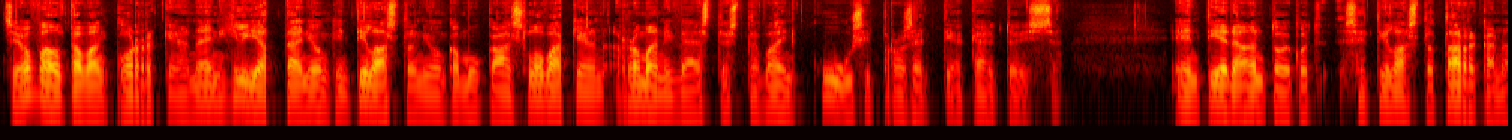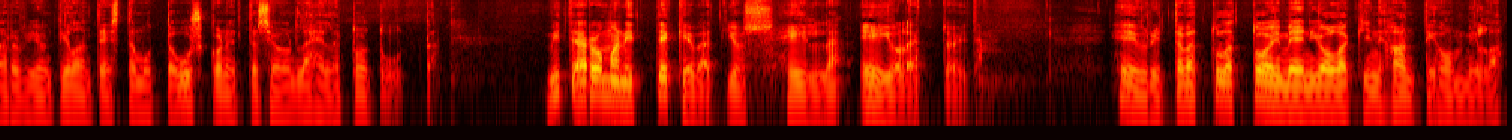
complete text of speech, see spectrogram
Se on valtavan korkea. Näin hiljattain jonkin tilaston, jonka mukaan Slovakian romaniväestöstä vain 6 prosenttia käy töissä. En tiedä, antoiko se tilasto tarkan arvion tilanteesta, mutta uskon, että se on lähellä totuutta. Mitä romanit tekevät, jos heillä ei ole töitä? He yrittävät tulla toimeen jollakin hanttihommilla.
